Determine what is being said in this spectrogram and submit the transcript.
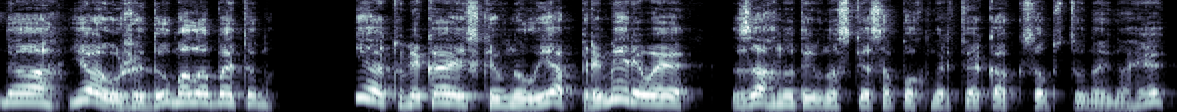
Да, я уже думал об этом. Не отвлекаясь, кивнул я, примеривая загнутый в носке сапог мертвяка к собственной ноге.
